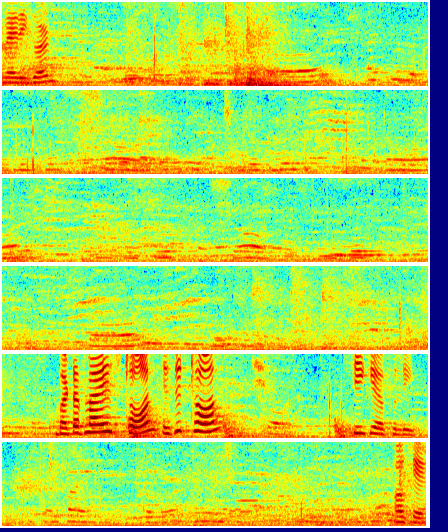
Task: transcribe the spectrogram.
Very good. Butterfly is tall. Is it tall? Short. See carefully. Okay.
